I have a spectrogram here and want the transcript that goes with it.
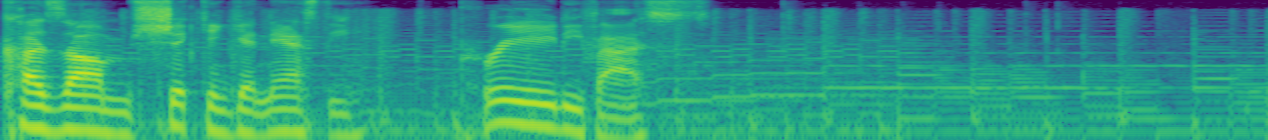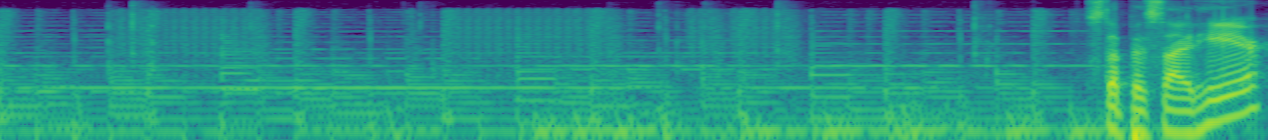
Cause um shit can get nasty pretty fast. Step aside here.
